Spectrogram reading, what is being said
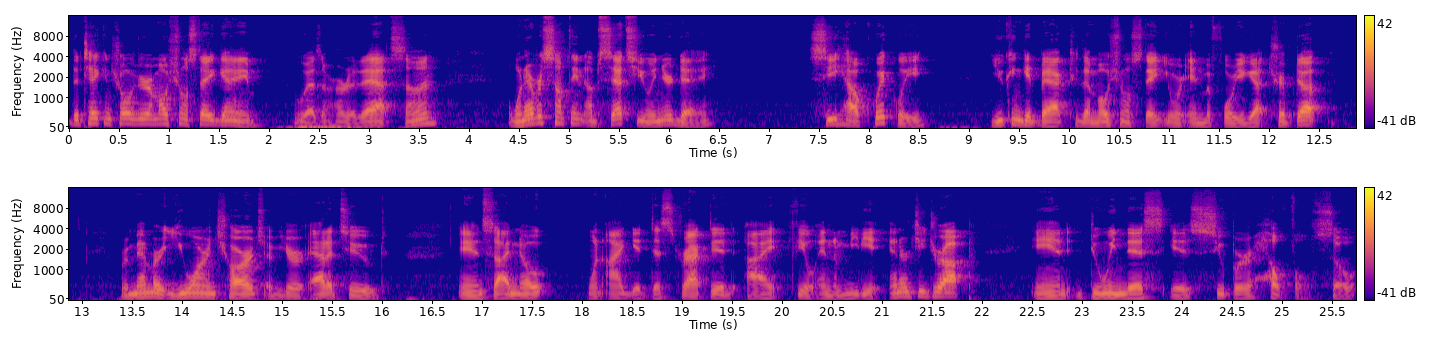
The take control of your emotional state game. Who hasn't heard of that, son? Whenever something upsets you in your day, see how quickly you can get back to the emotional state you were in before you got tripped up. Remember, you are in charge of your attitude. And side note, when I get distracted, I feel an immediate energy drop, and doing this is super helpful. So,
